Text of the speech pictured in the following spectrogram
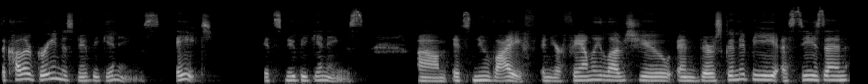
the color green is new beginnings. Eight, it's new beginnings um, it's new life and your family loves you and there's going to be a season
